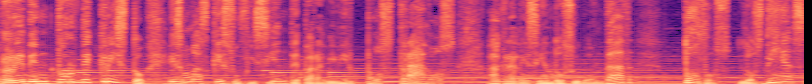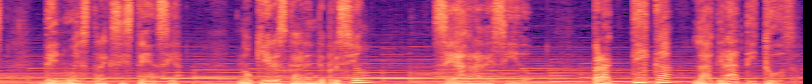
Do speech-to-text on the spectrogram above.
redentor de Cristo es más que suficiente para vivir postrados, agradeciendo su bondad todos los días de nuestra existencia. ¿No quieres caer en depresión? Sea agradecido. Practica la gratitud.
